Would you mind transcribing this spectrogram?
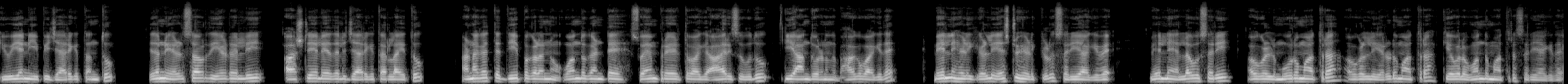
ಯುಎನ್ಇಪಿ ಜಾರಿಗೆ ತಂತು. ಇದನ್ನು ಎರಡ್ ಸಾವಿರದ ಏಳರಲ್ಲಿ ಆಸ್ಟ್ರೇಲಿಯಾದಲ್ಲಿ ಜಾರಿಗೆ ತರಲಾಯಿತು. ಅನಗತ್ಯ ದೀಪಗಳನ್ನು ಒಂದು ಗಂಟೆ ಸ್ವಯಂ ಪ್ರೇರಿತವಾಗಿ ಆರಿಸುವುದು ಈ ಆಂದೋಲನದ ಭಾಗವಾಗಿದೆ. ಮೇಲಿನ ಹೇಳಿಕೆಗಳಲ್ಲಿ ಎಷ್ಟು ಹೇಳಿಕೆಗಳು ಸರಿಯಾಗಿವೆ? ಮೇಲಿನ ಎಲ್ಲವೂ ಸರಿ, ಅವುಗಳಲ್ಲಿ ಮೂರು ಮಾತ್ರ, ಅವುಗಳಲ್ಲಿ ಎರಡು ಮಾತ್ರ, ಕೇವಲ ಒಂದು ಮಾತ್ರ ಸರಿಯಾಗಿದೆ.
